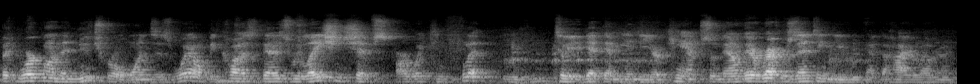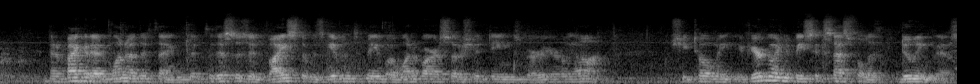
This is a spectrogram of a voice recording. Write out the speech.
but work on the neutral ones as well, because those relationships are what can flip mm-hmm. till you get them into your camp. So now they're representing you at the higher level. And if I could add one other thing, that this is advice that was given to me by one of our associate deans very early on. She told me, if you're going to be successful at doing this,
